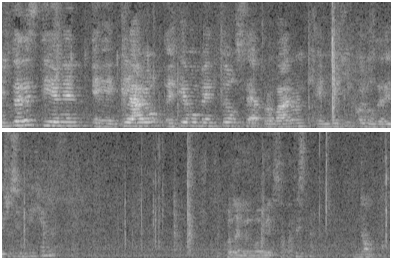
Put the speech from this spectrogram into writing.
¿Ustedes tienen eh, claro en qué momento se aprobaron en México los derechos indígenas? ¿Con el movimiento zapatista? No.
